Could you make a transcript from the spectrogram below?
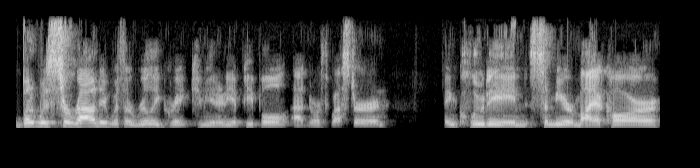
But was surrounded with a really great community of people at Northwestern including Samir Mayekar,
